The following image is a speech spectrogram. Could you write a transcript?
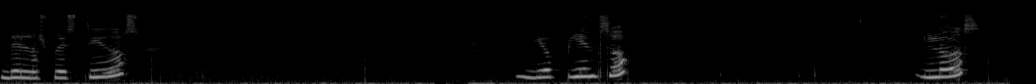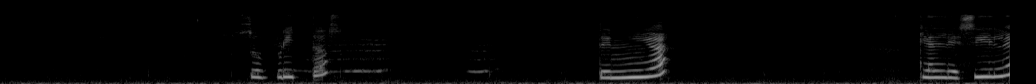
de los vestidos. Yo pienso los sufritos tenían que decirle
